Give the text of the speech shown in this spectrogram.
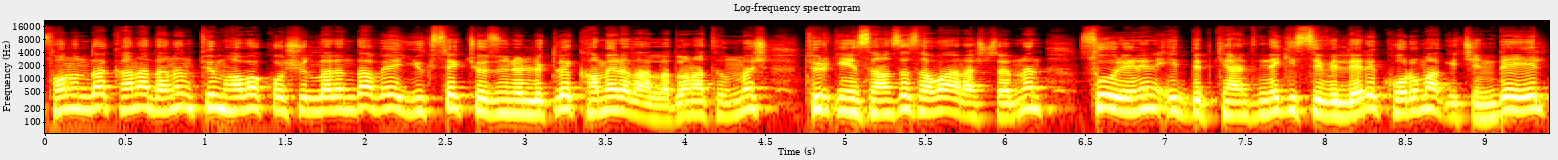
Sonunda Kanada'nın tüm hava koşullarında ve yüksek çözünürlüklü kameralarla donatılmış Türk insansız hava araçlarının Suriye'nin İdlib kentindeki sivilleri korumak için değil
